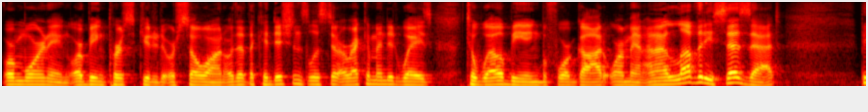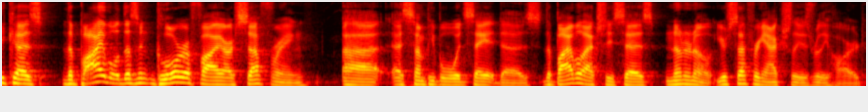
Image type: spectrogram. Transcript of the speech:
or mourning or being persecuted or so on, or that the conditions listed are recommended ways to well being before God or man. And I love that he says that because the Bible doesn't glorify our suffering uh, as some people would say it does. The Bible actually says, no, no, no, your suffering actually is really hard.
